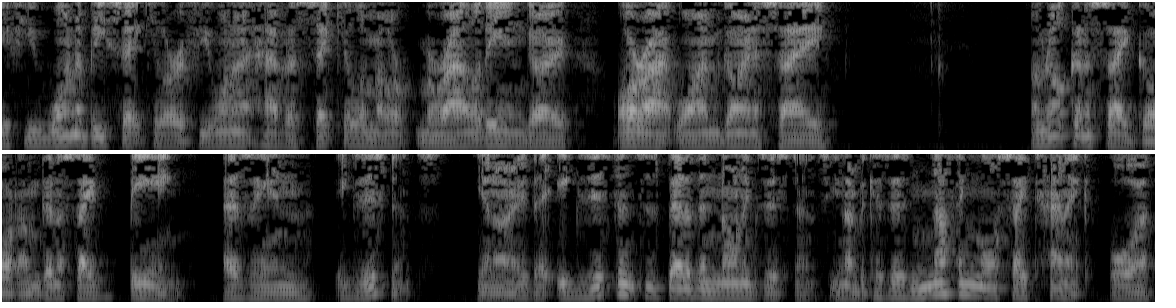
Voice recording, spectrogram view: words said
If you want to be secular, if you want to have a secular morality and go, all right, well, I'm going to say, I'm not going to say God, I'm going to say being, as in existence. You know, that existence is better than non existence, you know, because there's nothing more satanic or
